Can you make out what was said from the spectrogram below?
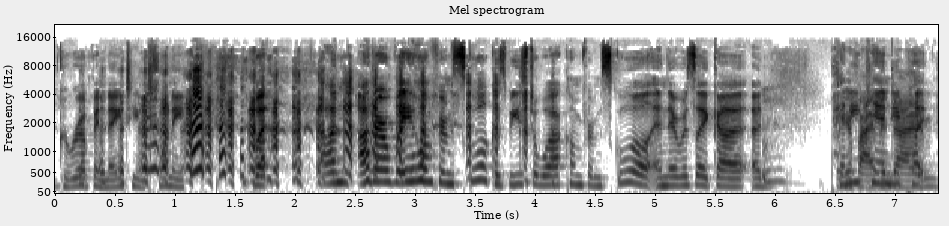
grew up in 1920. But on, on our way home from school, because we used to walk home from school, and there was like a, a penny and candy dime?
